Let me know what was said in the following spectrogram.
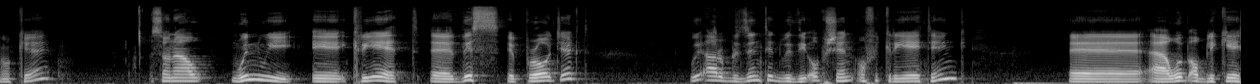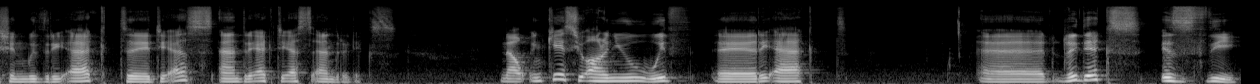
Okay. So now when we uh, create uh, this uh, project, we are presented with the option of creating a web application with React JS and React JS and Redux. Now, in case you are new with React, Redux is the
